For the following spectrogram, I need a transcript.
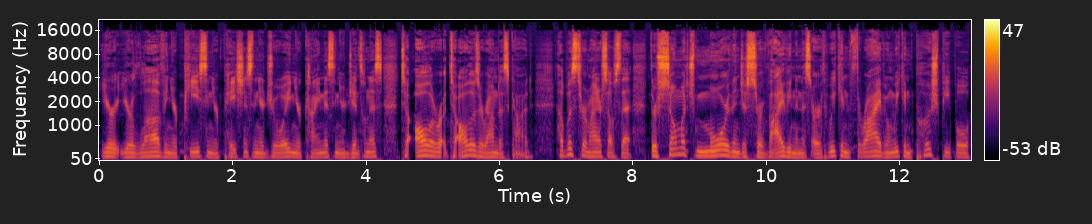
your your love and your peace and your patience and your joy and your kindness and your gentleness to all to all those around us, God. Help us to remind ourselves that there's so much more than just surviving in this earth. We can thrive and we can push people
